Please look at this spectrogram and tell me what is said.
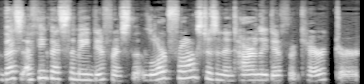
that's I think that's the main difference. That Lord Frost is an entirely different character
